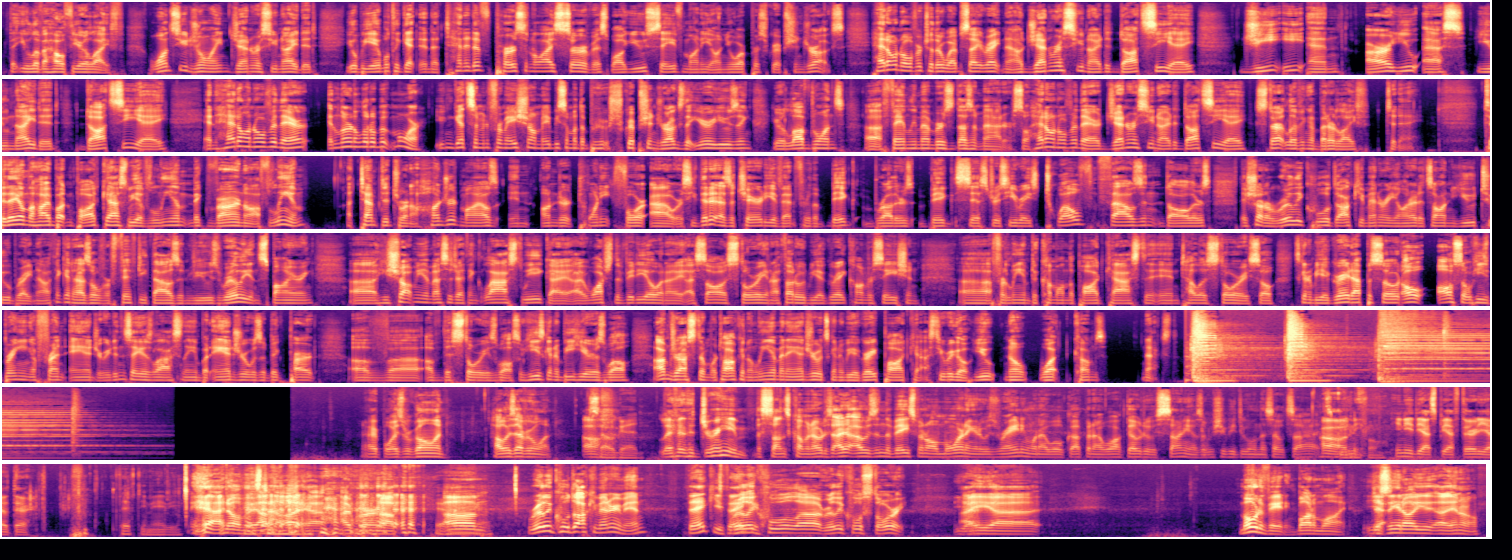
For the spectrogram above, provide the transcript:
that you live a healthier life. Once you join Generous United, you'll be able to get an attentive, personalized service while you save money on your prescription drugs. Head on over to their website right now, generousunited.ca, G E N R U S United.ca, and head on over there and learn a little bit more. You can get some information on maybe some of the prescription drugs that you're using, your loved ones, uh, family members, doesn't matter. So head on over there, generousunited.ca, start living a better life today. Today on the High Button Podcast, we have Liam McVarnock. Liam attempted to run 100 miles in under 24 hours. He did it as a charity event for the Big Brothers Big Sisters. He raised $12,000. They shot a really cool documentary on it. It's on YouTube right now. I think it has over 50,000 views. Really inspiring. Uh, he shot me a message, I think, last week. I, I watched the video and I, I, saw his story, and I thought it would be a great conversation uh, for Liam to come on the podcast and, and tell his story. So it's going to be a great episode. Oh, also, he's bringing a friend, Andrew. He didn't say his last name, but Andrew was a big part of uh, of this story as well. So he's going to be here as well. I'm Justin. We're talking to Liam and Andrew. It's going to be a great podcast. Here we go. You know what comes next. All right, boys, we're going. How is everyone? Oh, so good. Living the dream. The sun's coming out. I, I was in the basement all morning and it was raining when I woke up and I walked out. It was sunny. I was like, we should be doing this outside. It's oh, beautiful. You need the SPF 30 out there. 50 maybe. Yeah, I know, man. I'm not, yeah, I burn up. Yeah, um, yeah. Really cool documentary, man. Thank you. Thank really you. cool. Uh, really cool story. Yeah. I uh, motivating. Bottom line. Just you know, you, uh, you know,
